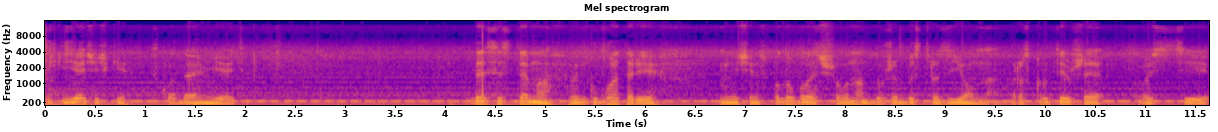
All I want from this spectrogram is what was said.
такі ящички, складаємо яйця. Ця система в інкубаторі мені чим сподобалась, що вона дуже швидко зйомна. Розкрутивши ось ці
